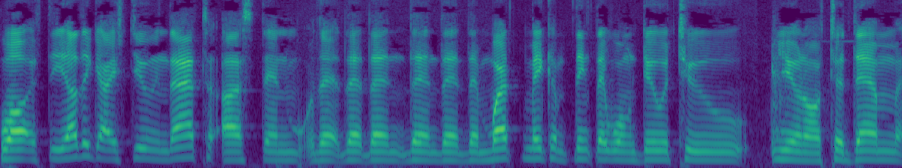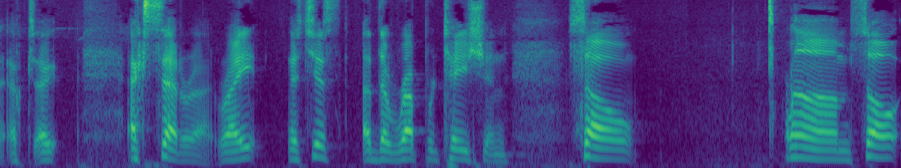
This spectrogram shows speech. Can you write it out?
well, if the other guy's doing that to us, then then then then then, what make them think they won't do it to you know to them, etc. Right? It's just the reputation. So. Um, so,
